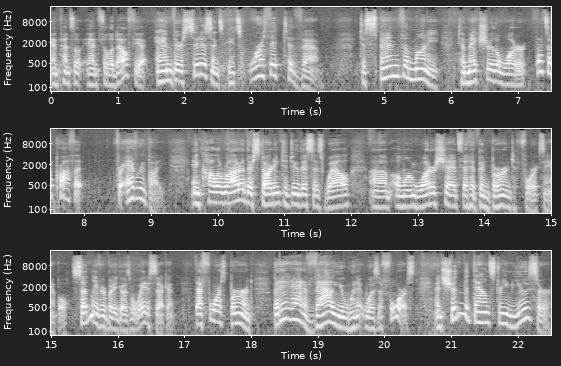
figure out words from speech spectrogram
and, Pennsylvania and Philadelphia and their citizens, it's worth it to them to spend the money to make sure the water, that's a profit for everybody. In Colorado, they're starting to do this as well um, along watersheds that have been burned, for example. Suddenly everybody goes, well, wait a second. That forest burned, but it had a value when it was a forest. And shouldn't the downstream user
